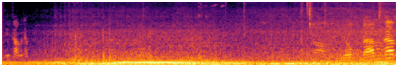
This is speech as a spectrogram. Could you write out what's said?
เดี๋ยวเข้าไปครับอ้าวยกดำครับ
